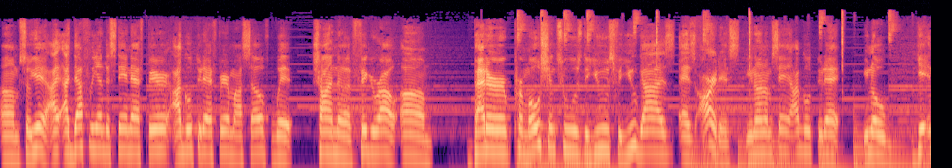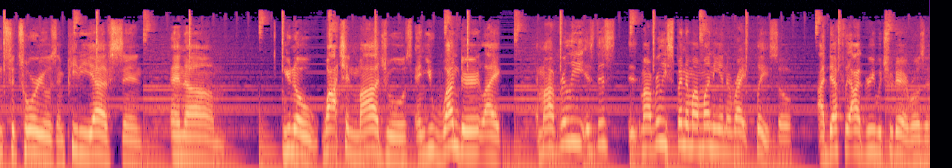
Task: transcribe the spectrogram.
Um, so yeah, I, I definitely understand that fear. I go through that fear myself with trying to figure out um better promotion tools to use for you guys as artists. You know what I'm saying? I go through that, you know, getting tutorials and PDFs and and um you know, watching modules and you wonder like am I really is this am I really spending my money in the right place? So I definitely I agree with you there, Rosa.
